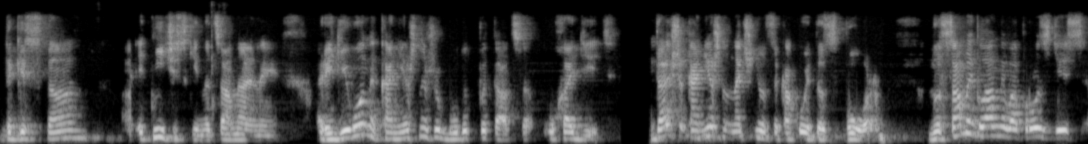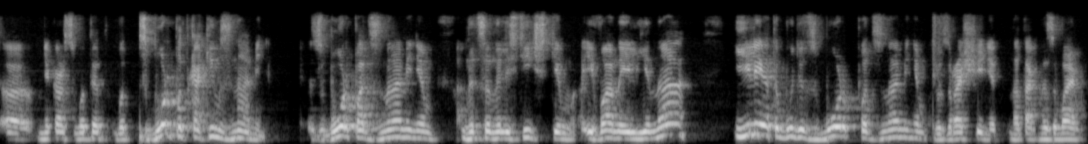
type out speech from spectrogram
Дагестан, этнические национальные регионы, конечно же, будут пытаться уходить. Дальше, конечно, начнется какой-то сбор, но самый главный вопрос здесь, э, мне кажется, вот этот вот сбор под каким знаменем? Сбор под знаменем националистическим Ивана Ильина или это будет сбор под знаменем возвращения на так называемую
